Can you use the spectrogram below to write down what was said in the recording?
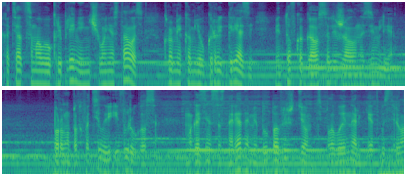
Хотя от самого укрепления ничего не осталось, кроме камнев грязи, винтовка Гаусса лежала на земле. Борлон подхватил ее и выругался. Магазин со снарядами был поврежден тепловой энергией от выстрела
